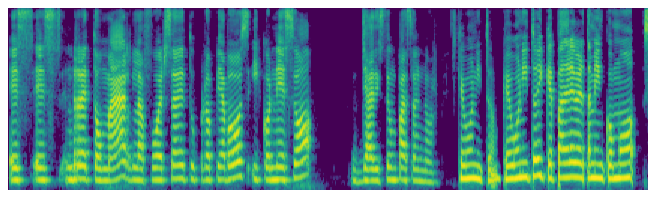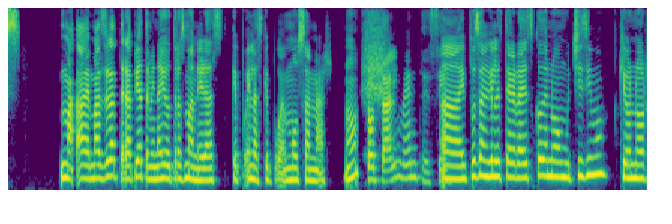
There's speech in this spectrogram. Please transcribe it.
es, es retomar la fuerza de tu propia voz y con eso ya diste un paso enorme. Qué bonito, qué bonito y qué padre ver también cómo, además de la terapia, también hay otras maneras que, en las que podemos sanar, ¿no? Totalmente, sí. Ay, pues Ángeles, te agradezco de nuevo muchísimo. Qué honor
